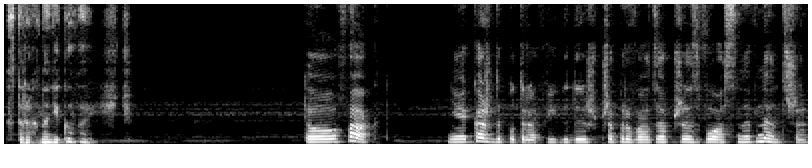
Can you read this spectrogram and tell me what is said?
Strach na niego wejść. To fakt. Nie każdy potrafi, gdyż przeprowadza przez własne wnętrze.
